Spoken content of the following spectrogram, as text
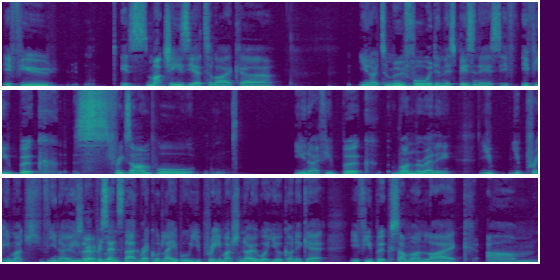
if you, it's much easier to like, uh, you know, to move forward in this business. If if you book, for example, you know, if you book Ron Morelli. You you pretty much you know he represents that record label. You pretty much know what you're going to get. If you book someone like um,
